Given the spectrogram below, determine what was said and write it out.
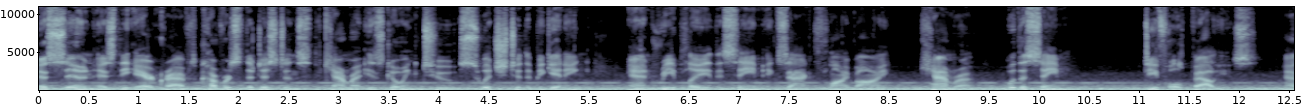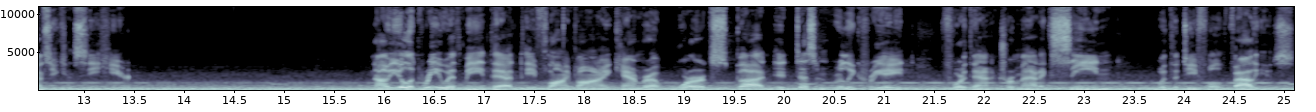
As soon as the aircraft covers the distance, the camera is going to switch to the beginning and replay the same exact flyby camera with the same default values, as you can see here. Now you'll agree with me that the flyby camera works, but it doesn't really create for that dramatic scene with the default values.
